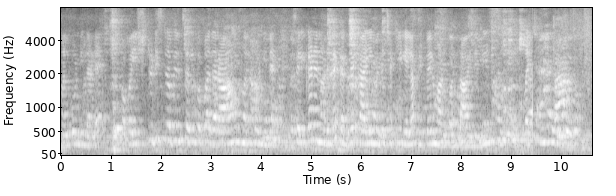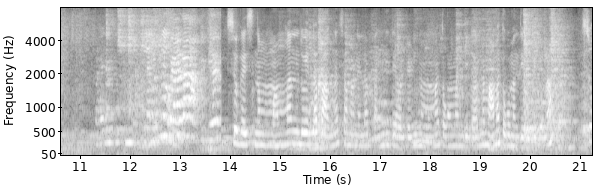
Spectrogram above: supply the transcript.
ಮಲ್ಕೊಂಡಿದ್ದಾಳೆ. ಇಷ್ಟು ಡಿಸ್ಟರ್ಬೆನ್ಸ್ ಅಲ್ಲಿ ಪಾಪ ಅದು ಆರಾಮ್ ಮಲ್ಕೊಂಡಿದೆ. ಸೊ ಈ ಕಡೆ ನೋಡಿದ್ರೆ ಕರ್ಜೆಕಾಯಿ ಮತ್ತೆ ಚಕ್ಲಿಗೆಲ್ಲ ಪ್ರಿಪೇರ್ ಮಾಡ್ಕೊತಾ ಇದ್ದೀನಿ. ಸೊ ಗೈಸ್ ನಮ್ಮ ಅಮ್ಮಂದು ಎಲ್ಲ ಬಾಗ್ನದ ಸಾಮಾನೆಲ್ಲ ಬಂದಿದೆ ಆಲ್ರೆಡಿ ನಮ್ಮಮ್ಮ ತೊಗೊಂಬಂದಿದ್ದಾರೆ. ನಮ್ಮ ಮಾಮ ತೊಗೊಂಬಂದಿರೋದಿದೆಲ್ಲ ಸೊ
